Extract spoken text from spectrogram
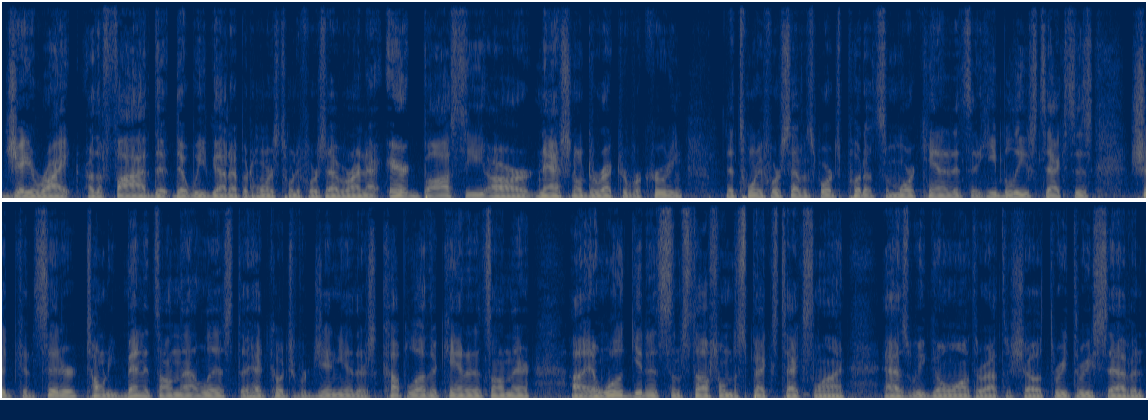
Jay Wright are the five that, that we've got up at Horns 24 7 right now. Eric Bossi, our national director of recruiting at 24 7 Sports, put up some more candidates that he believes Texas should consider. Tony Bennett's on that list, the head coach of Virginia. There's a couple other candidates on there. Uh, and we'll get into some stuff on the Specs text line as we go on throughout the show 337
